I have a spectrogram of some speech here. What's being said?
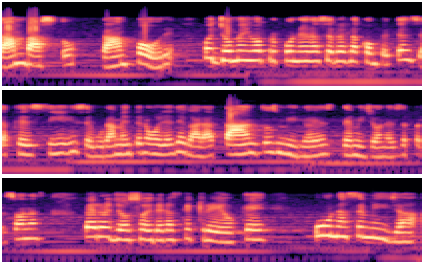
tan vasto, tan pobre, pues yo me iba a proponer hacerles la competencia, que sí, seguramente no voy a llegar a tantos miles de millones de personas, pero yo soy de las que creo que una semilla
